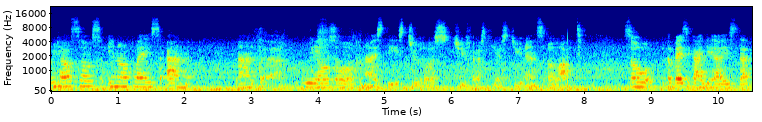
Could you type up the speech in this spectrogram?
rehearsals in our place and and uh, we also organize these tours to first year students a lot. So the basic idea is that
